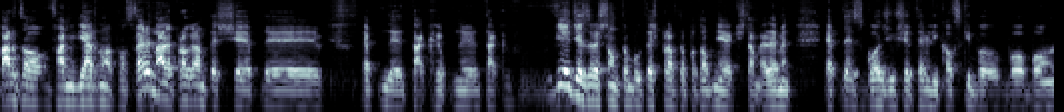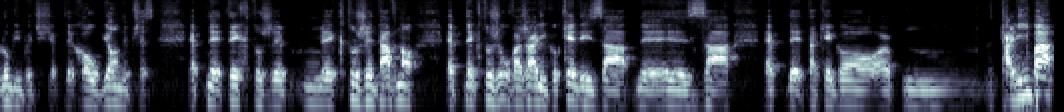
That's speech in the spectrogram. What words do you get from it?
bardzo familiarną atmosferę, no ale program też się tak, tak wiedzie, zresztą to był też prawdopodobnie jakiś tam element, e, zgodził się Terlikowski, bo, bo, bo on lubi być hołubiony przez e, tych, którzy, którzy dawno, e, którzy uważali go kiedyś za, za takiego taliba,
